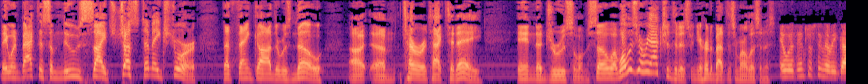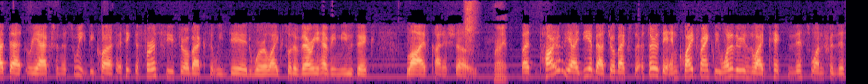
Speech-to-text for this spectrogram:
they went back to some news sites just to make sure that, thank God, there was no uh, um, terror attack today in uh, Jerusalem. So, uh, what was your reaction to this when you heard about this from our listeners? It was interesting that we got that reaction this week because I think the first few throwbacks that we did were like sort of very heavy music, live kind of shows. Right. But part of the idea about Throwback Th- Thursday, and quite frankly, one of the reasons why I picked this one for this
